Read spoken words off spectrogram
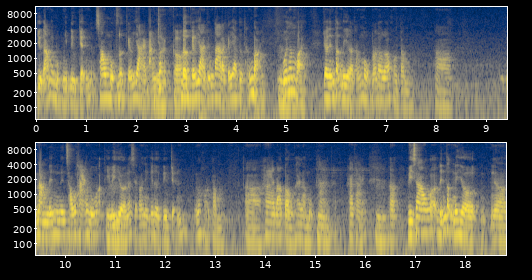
dự đoán về một nhịp điều chỉnh sau một đợt kéo dài bản chất có đợt kéo dài chúng ta là kéo dài từ tháng 7 Ừ. cuối tháng 7 cho đến tận bây giờ là tháng 1 nó đâu đó khoảng tầm uh, 5 đến đến 6 tháng đúng không ạ thì Ừ. bây giờ nó sẽ có những cái đợt điều chỉnh nó khoảng tầm uh, 2 3 tuần hay là một Ừ. tháng hai tháng ừ. À, vì sao đến tận bây giờ à,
